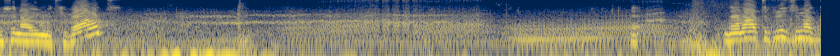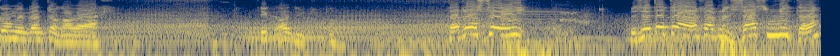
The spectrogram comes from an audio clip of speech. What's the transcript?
Is er nou iemand gebeld? Ja. Dan laat de politie maar komen, ik ben toch al weg. Kijk, oh. Oh. Dat is twee. We zitten op 11, we hebben nog 6 minuten.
